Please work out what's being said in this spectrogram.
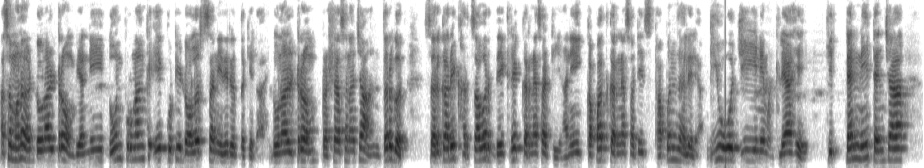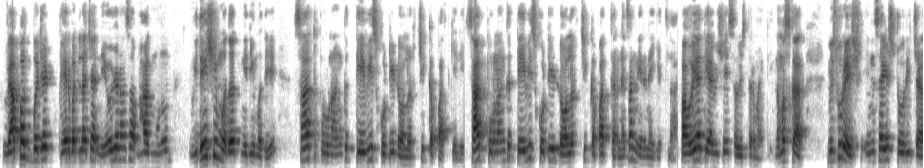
असं म्हणत डोनाल्ड ट्रम्प यांनी दोन पूर्णांक एक कोटी डॉलर्सचा निधी रद्द केला आहे. डोनाल्ड ट्रम्प प्रशासनाच्या अंतर्गत सरकारी खर्चावर देखरेख करण्यासाठी आणि कपात करण्यासाठी स्थापन झालेल्या डीओजीईने म्हटले आहे की त्यांनी त्यांच्या व्यापक बजेट फेरबदलाच्या नियोजनाचा भाग म्हणून विदेशी मदत निधीमध्ये सात पूर्णांक तेवीस कोटी डॉलरची कपात केली. सात पूर्णांक तेवीस कोटी डॉलरची कपात करण्याचा निर्णय घेतला. पाहुयात याविषयी सविस्तर माहिती. नमस्कार. मी सुरेश इनसाइड स्टोरीच्या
